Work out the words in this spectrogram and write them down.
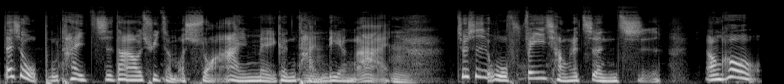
但是我不太知道要去怎么耍暧昧跟谈恋爱。嗯。嗯就是我非常的正直，然后，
